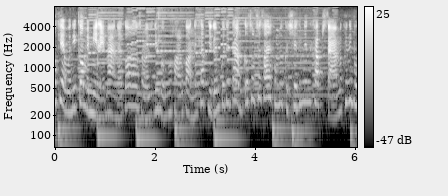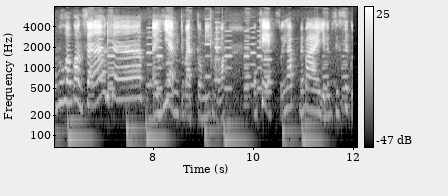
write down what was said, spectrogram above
อเค วันนี้ก็ไม่มีอะไรมากนะ ก็สำหรับคลิปนี้ผมขอลาไปก่อนนะครับ อย่าลืมกดติดตามกดซับสไครต์คอมเมนต์กดแชร์คลิปนี้นะครับสามคลิปนี้ผมพูดความก่อนสวัสดีครับไอ้เหี้ยมันจะบัดตรงนี้ทำไมวะ โอเค สวัสดีครับ บ๊ายบาย อย่าลืมซื้อ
